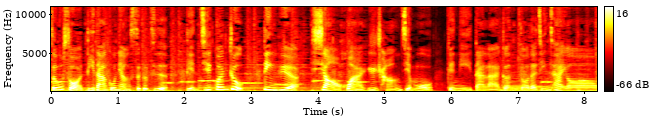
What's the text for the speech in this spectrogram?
搜索“滴答姑娘”四个字，点击关注、订阅《笑话日常》节目，给你带来更多的精彩哟。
